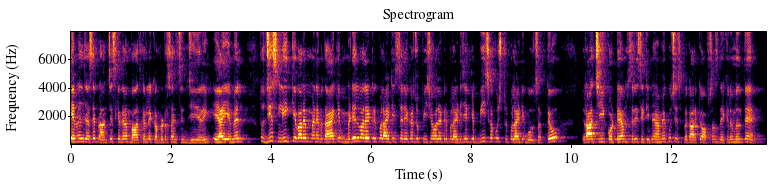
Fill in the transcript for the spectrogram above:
एम एल जैसे ब्रांचेस की अगर हम बात कर ले computer science engineering A I M L तो जिस लीग के बारे में मैंने बताया कि मिडिल वाले ट्रिपल आईटी से लेकर जो पीछे वाले ट्रिपल आई इनके बीच का कुछ ट्रिपल आईटी बोल सकते हो, रांची कोटेम श्री सिटी में हमें कुछ इस प्रकार के ऑप्शन देखने को मिलते हैं।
